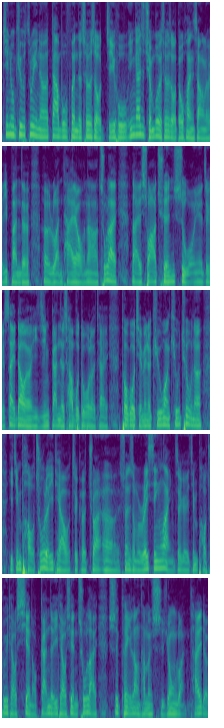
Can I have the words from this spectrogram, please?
进入 Q three 呢，大部分的车手几乎应该是全部的车手都换上了一般的呃软胎哦，那出来来刷圈数哦，因为这个赛道呢已经干的差不多了，在透过前面的 Q one Q two 呢，已经跑出了一条这个抓呃算什么 racing line，这个已经跑出一条线哦，干的一条线出来是可以让他们使用软胎的。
